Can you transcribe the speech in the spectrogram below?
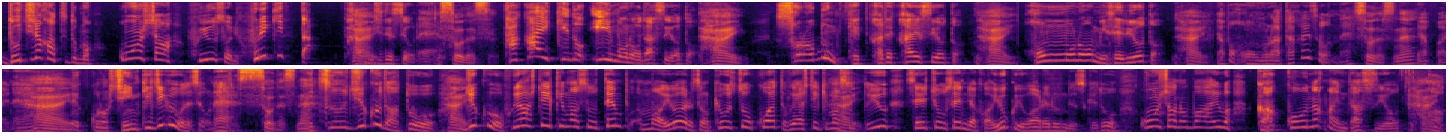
どちらかというともう御社は富裕層に振り切った感じですよね、はい、そうです。高いけどいいものを出すよと、はい、その分結果で返すよと、はい、本物を見せるよと、はい、やっぱ本物は高いですもんね。そうですね。やっぱりね、はい、でこの新規事業ですよね。そうですね。普通塾だと、はい、塾を増やしていきます店舗、まあ、いわゆるその教室をこうやって増やしていきますという成長戦略はよく言われるんですけど御社の場合は学校の中に出すよとか、はい、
